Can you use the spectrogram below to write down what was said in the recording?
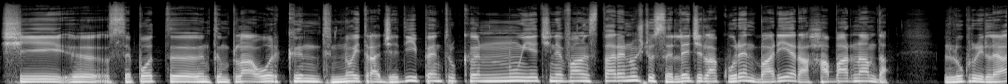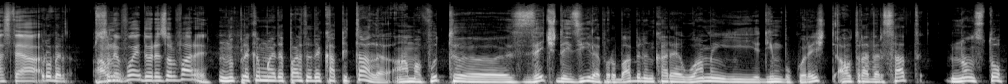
și uh, se pot uh, întâmpla oricând noi tragedii pentru că nu e cineva în stare, nu știu, să lege la curent bariera, habar n-am, dar lucrurile astea Robert, au nevoie de o rezolvare. Nu plecăm mai departe de capitală. Am avut uh, zeci de zile, probabil, în care oamenii din București au traversat non-stop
